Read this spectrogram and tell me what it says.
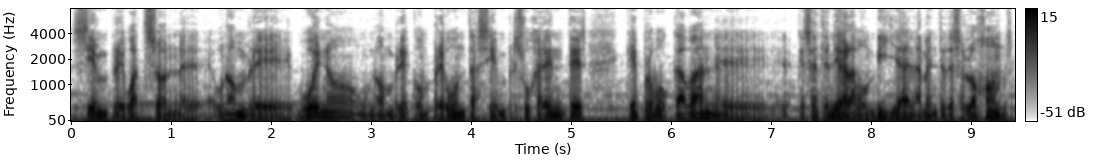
siempre Watson, eh, un hombre bueno, un hombre con preguntas siempre sugerentes que provocaban eh, que se encendiera la bombilla en la mente de Sherlock Holmes.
